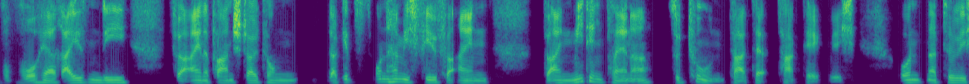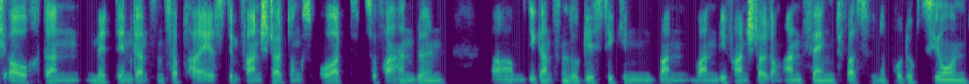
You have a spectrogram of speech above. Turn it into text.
wo, woher reisen die für eine Veranstaltung. Da gibt es unheimlich viel für einen, für einen Meeting Planner zu tun tagtäglich und natürlich auch dann mit den ganzen Suppliers, dem Veranstaltungsort zu verhandeln, ähm, die ganzen Logistiken, wann, wann die Veranstaltung anfängt, was für eine Produktion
